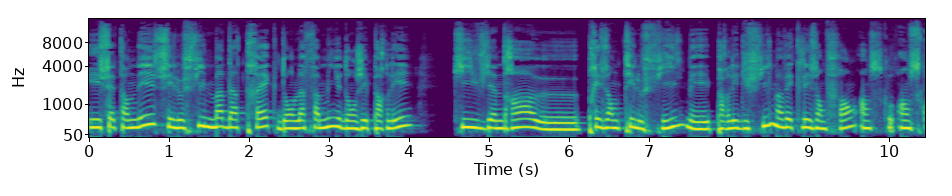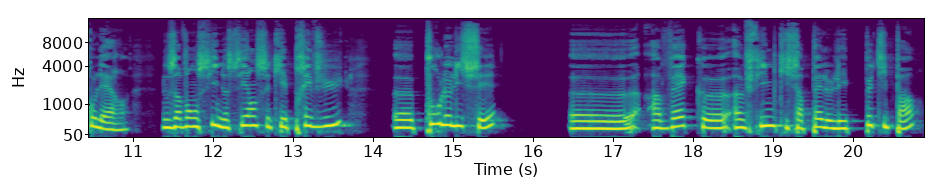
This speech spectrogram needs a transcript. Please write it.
Et cette année, c'est le film Madatrek, dont la famille dont j'ai parlé, qui viendra euh, présenter le film et parler du film avec les enfants en, en scolaire. Nous avons aussi une séance qui est prévue euh, pour le lycée euh, avec euh, un film qui s'appelle Les Petits Pas.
